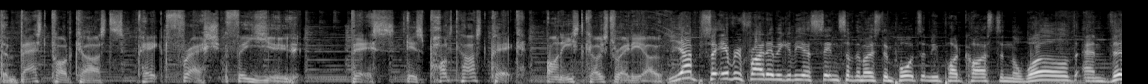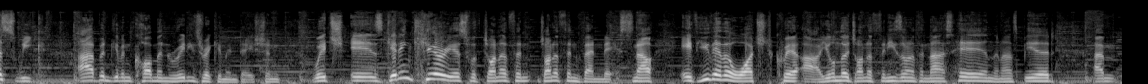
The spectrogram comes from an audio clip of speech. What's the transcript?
The best podcasts picked fresh for you. This is Podcast Pick on East Coast Radio. Yep, so every Friday we give you a sense of the most important new podcasts in the world, and this week I've been given Carmen Reddy's recommendation, which is Getting Curious with Jonathan Jonathan Van Ness. Now, if you've ever watched Queer Eye, you'll know Jonathan. He's the one with the nice hair and the nice beard. Um,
